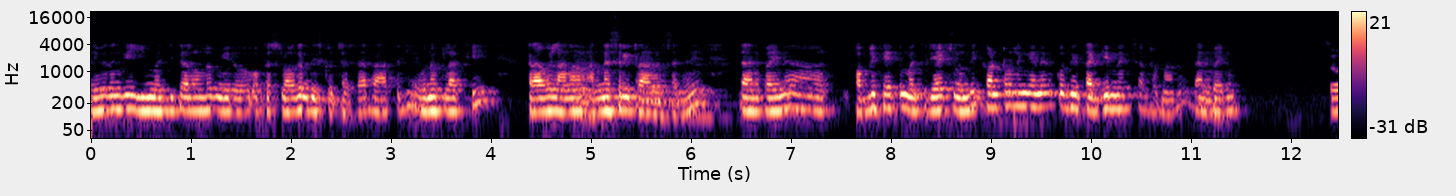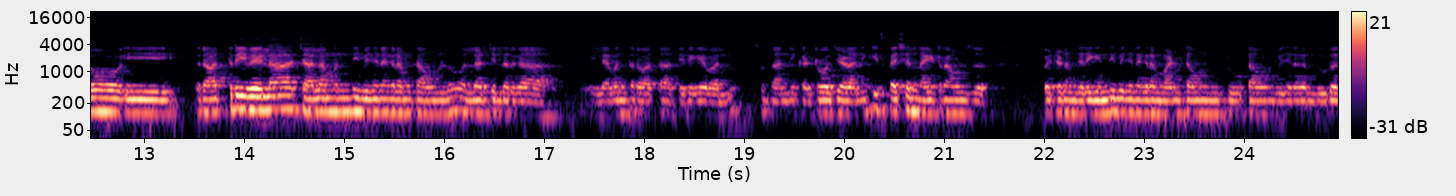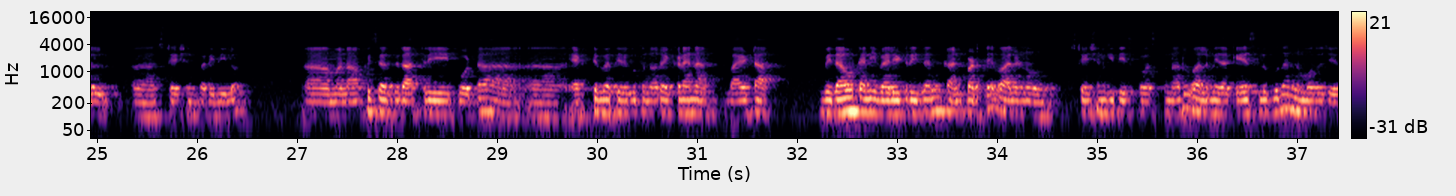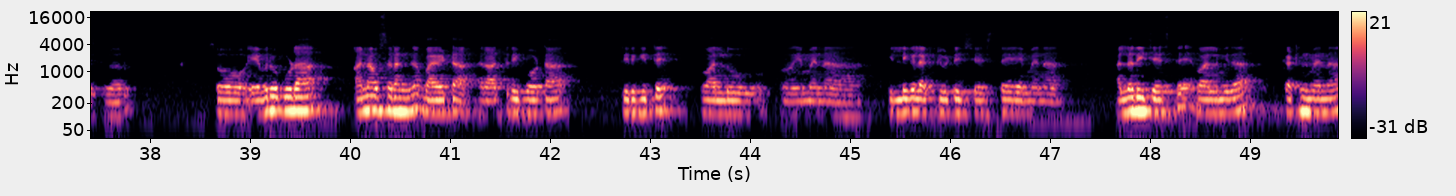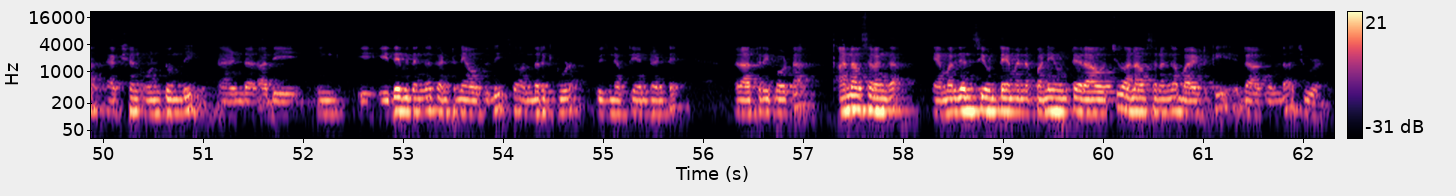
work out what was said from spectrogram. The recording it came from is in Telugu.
అదేవిధంగా ఈ మధ్య కాలంలో మీరు ఒక స్లోగన్ తీసుకొచ్చారు సార్ రాత్రి లెవెన్ ఓ క్లాక్కి ట్రావెల్ అన అన్నెసరీ ట్రావెల్స్ అనేది. దానిపైన పబ్లిక్ అయితే మంచి రియాక్షన్ ఉంది. కంట్రోలింగ్ అనేది కొద్దిగా తగ్గిందని అంటున్నారు. దానిపైన సో ఈ రాత్రి వేళ చాలామంది విజయనగరం టౌన్లో అల్లరి చిల్లరగా లెవెన్ తర్వాత తిరిగే వాళ్ళు సో దాన్ని కంట్రోల్ చేయడానికి స్పెషల్ నైట్ రౌండ్స్ పెట్టడం జరిగింది. Vizianagaram one town two town Vizianagaram rural station పరిధిలో. మన ఆఫీసర్స్ రాత్రి పూట యాక్టివ్గా తిరుగుతున్నారు ఎక్కడైనా బయట విదౌట్ ఎనీ వ్యాలిడ్ రీజన్ కనపడితే వాళ్ళను స్టేషన్కి తీసుకువస్తున్నారు. వాళ్ళ మీద కేసులు కూడా నమోదు చేస్తున్నారు. సో ఎవరు కూడా అనవసరంగా బయట రాత్రి పూట తిరిగితే వాళ్ళు ఏమైనా ఇల్లీగల్ యాక్టివిటీస్ చేస్తే ఏమైనా అల్లరి చేస్తే వాళ్ళ మీద కఠినమైన యాక్షన్ ఉంటుంది. అండ్ అది ఇదే విధంగా కంటిన్యూ అవుతుంది. సో అందరికీ కూడా విజ్ఞప్తి ఏంటంటే రాత్రిపూట అనవసరంగా ఎమర్జెన్సీ ఉంటే ఏమైనా పని ఉంటే రావచ్చు అనవసరంగా బయటికి రాకుండా చూడండి.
